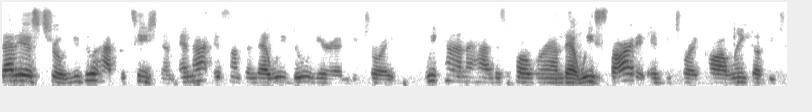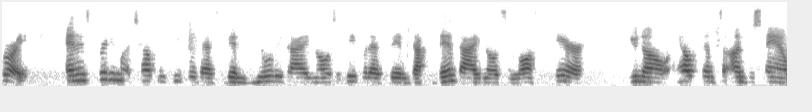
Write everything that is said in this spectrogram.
that is true. You do have to teach them, and that is something that we do here in Detroit. We kind of have this program that we started in Detroit called Link Up Detroit, and it's pretty much helping people that's been newly diagnosed or people that's been been diagnosed and lost care you know, help them to understand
